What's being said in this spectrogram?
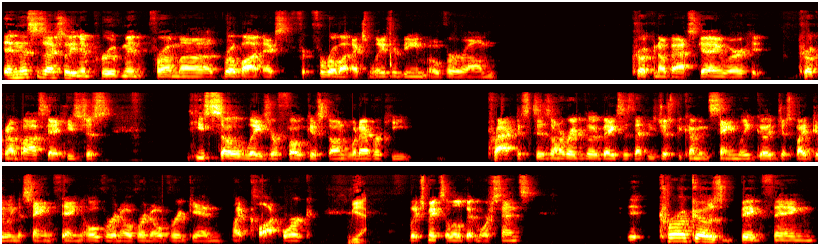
and this is actually an improvement from uh, Robot X for, for Robot X Laser Beam over um, Kuroko no Basuke, where he, no he's just he's so laser focused on whatever he practices on a regular basis that he's just become insanely good just by doing the same thing over and over and over again, like clockwork. Yeah which makes a little bit more sense. It, Kuroko's big thing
